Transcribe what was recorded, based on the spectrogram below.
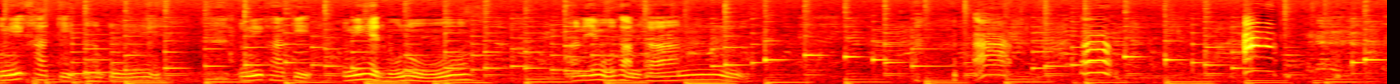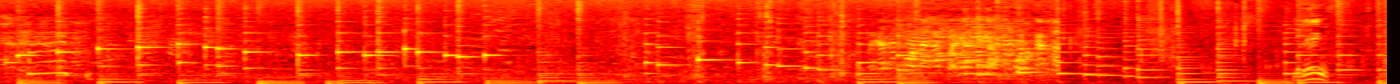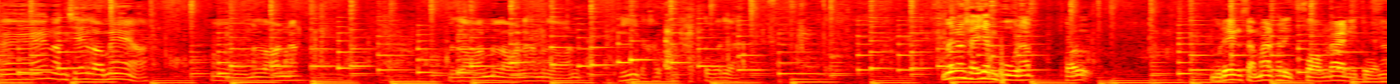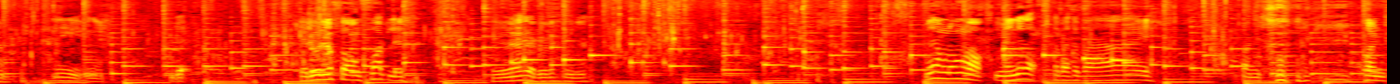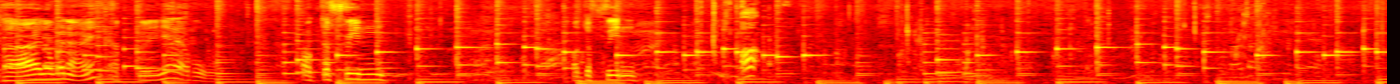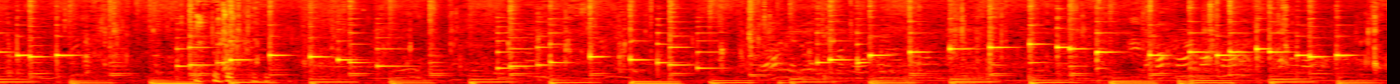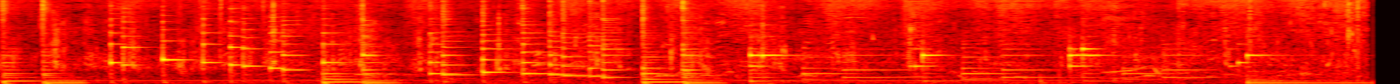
ตรงนี้คากินะครับตรงนี้ ตรงนี้คากิ ตรงนี้เห็ดหูหนู อันนี้หมูสามชั้นอ้าอ้าอ้าเร่งแหมนอนเช็ครอแม่เหรอ อ้มันร้อนนะ มันร้อน มันร้อนนะครับ มันร้อน นี่เดี๋ยวเขาขัดตัวเดี๋ยวไม่ต้องใช้แชมพูนะครับ เพราะหมูเด้งสามารถผลิตฟองได้ในตัวนะครับ นี่ไง เดี๋ยวเดี๋ยวดูนะฟองฟอดเลยเดี๋ยวนะเดี๋ยวดูนะดูนะไม่ต้องลงหรอกอย่างนี้แหละสบายสบายๆผ่อนคลายผ่อนคลายลงไปไหนอะอยู่ในนี้แหละโอ้โหออกจะฟิน อาจจะฟินอ๋อ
